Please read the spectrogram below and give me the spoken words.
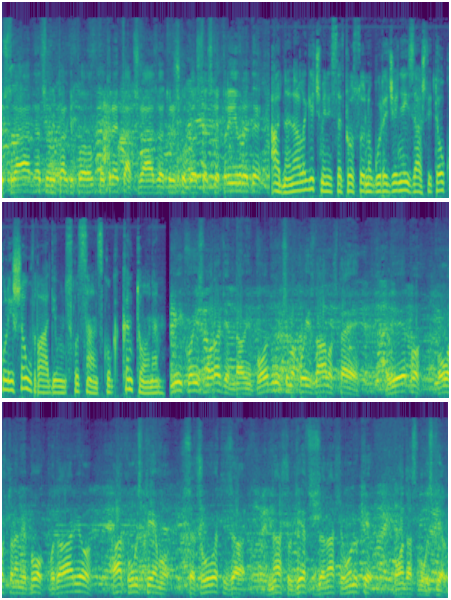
u stvar, nacionalni park je pokretač razvoja turističko-gostarske privrede. Adnan Alagić, ministar prostornog uređenja i zaštite okoliša u vladi Unsko-Sanskog kantona. Mi koji smo rođeni na ovim područjima, koji znamo šta je lijepo, ovo što nam je Bog podario, ako uspijemo sačuvati za našu djecu, za naše unuke, onda smo uspjeli.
